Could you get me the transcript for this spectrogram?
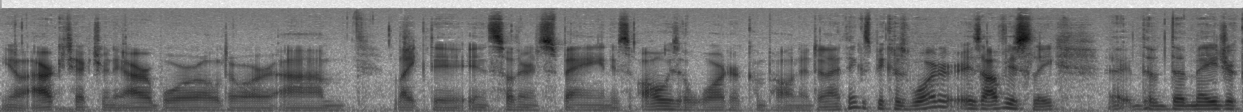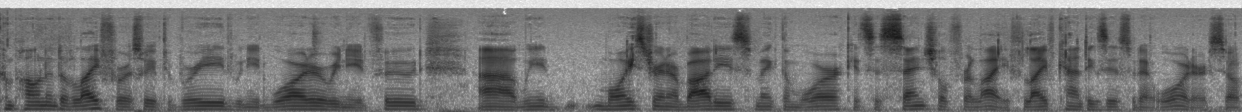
you know, architecture in the Arab world or um, like the in southern Spain, there's always a water component, and I think it's because water is obviously uh, the the major component of life for us. We have to breathe. We need water. We need food. Uh, we need moisture in our bodies to make them work. It's essential for life. Life can't exist without water, so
